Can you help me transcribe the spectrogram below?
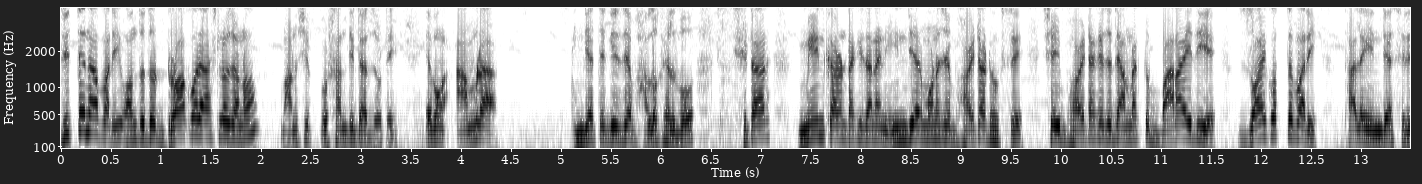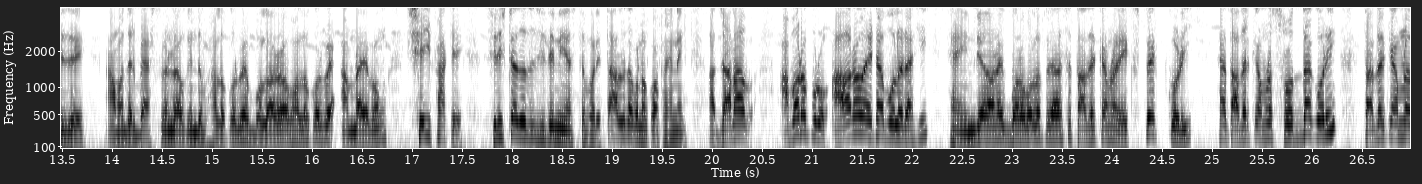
জিততে না পারি, অন্তত ড্র করে আসলেও যেন মানসিক প্রশান্তিটা জোটে। এবং আমরা ইন্ডিয়াতে গিয়ে যে ভালো খেলব, সেটার মেন কারণটা কি জানেন? ইন্ডিয়ার মনে যে ভয়টা ঢুকছে, সেই ভয়টাকে যদি আমরা একটু বাড়াই দিয়ে জয় করতে পারি, তাহলে ইন্ডিয়া সিরিজে আমাদের ব্যাটসম্যানরাও কিন্তু ভালো করবে বোলাররাও ভালো করবে। আমরা এবং সেই ফাঁকে সিরিজটা যদি জিতে নিয়ে আসতে পারি, তাহলে তো কোনো কথাই নেই। আর যারা আবারও আবারও এটা বলে রাখি হ্যাঁ ইন্ডিয়ার অনেক বড় বড় প্লেয়ার আছে, তাদেরকে আমরা এক্সপেক্ট করি হ্যাঁ তাদেরকে আমরা শ্রদ্ধা করি, তাদেরকে আমরা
